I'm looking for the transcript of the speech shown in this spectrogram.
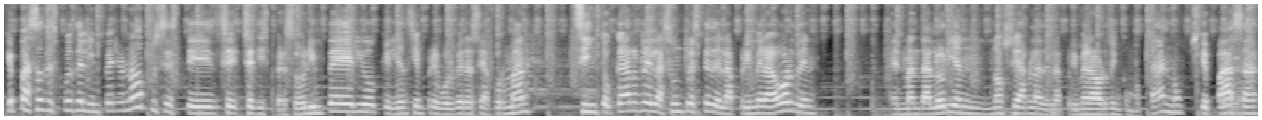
¿Qué pasó después del imperio? No, pues este, se, dispersó el imperio, querían siempre volverse a formar, sin tocarle el asunto este de la primera orden. En Mandalorian no se habla de la primera orden como tal, ¿no? Pues qué pasa.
